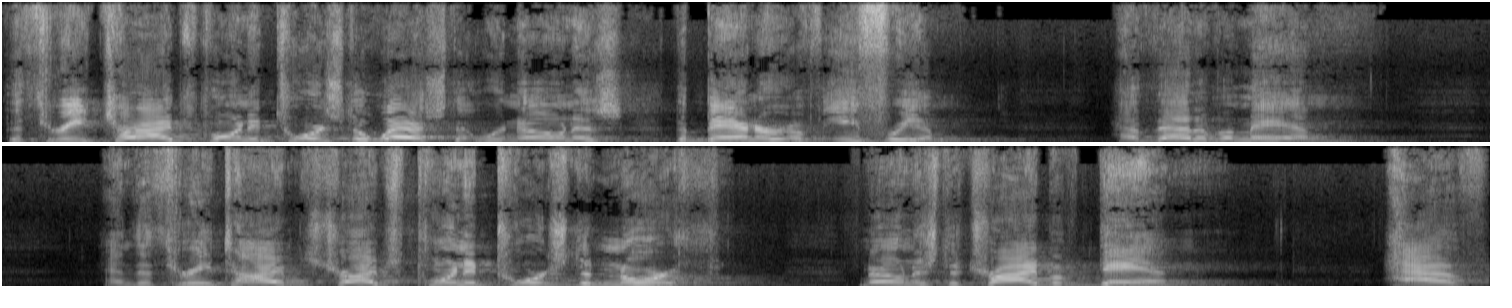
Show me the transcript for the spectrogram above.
The three tribes pointed towards the west that were known as the banner of Ephraim have that of a man. And the three tribes, tribes pointed towards the north, known as the tribe of Dan, have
